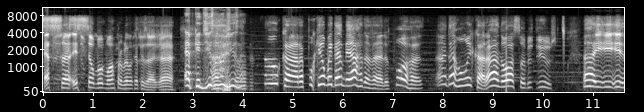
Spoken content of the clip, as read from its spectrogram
essa, esse é o meu maior problema com o episódio. É, é porque diz, mas não diz, né? Não, cara, porque é uma ideia merda, velho. Porra, é uma ideia ruim, cara. Ah, nossa, meu Deus. Ah, e, e,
